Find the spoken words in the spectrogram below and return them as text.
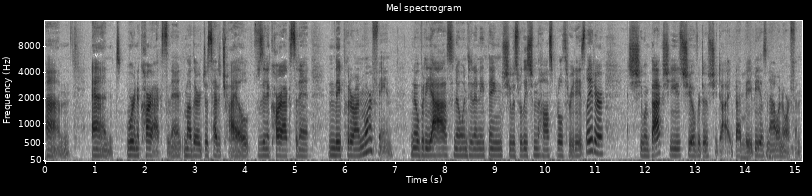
Um, and were in a car accident. Mother just had a child, was in a car accident, and they put her on morphine. Nobody asked, no one did anything. She was released from the hospital three days later. She went back, she used, she overdosed, she died. That mm. baby is now an orphan.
